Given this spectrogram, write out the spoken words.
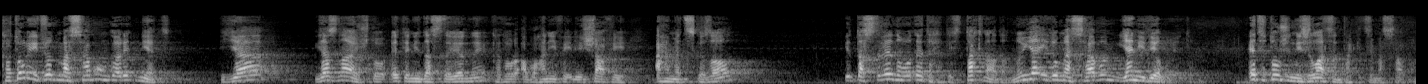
Который идет Масаб, он говорит, нет, я, я знаю, что это недостоверное, который Абу Ханифа или Шафи Ахмед сказал, и достоверно вот это хадис, так надо. Но я иду Масабом, я не делаю это. Это тоже нежелательно так идти Масабом.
